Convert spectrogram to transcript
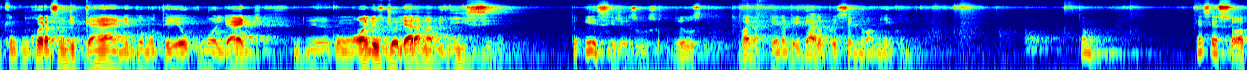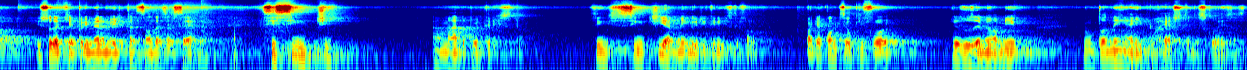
com coração de carne como o teu, com olhar de, com olhos de olhar amabilíssimo. Então, esse Jesus, Jesus, vale a pena, obrigado por ser meu amigo. Então, essa é só, isso daqui é a primeira meditação dessa série. Se sentir amado por Cristo. Se sentir amigo de Cristo falar, pode acontecer o que for, Jesus é meu amigo, não estou nem aí para o resto das coisas.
